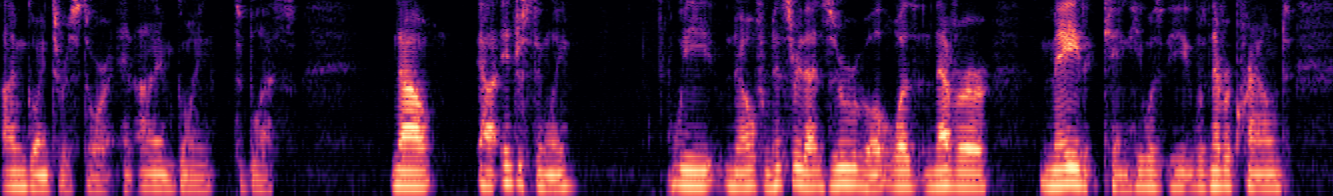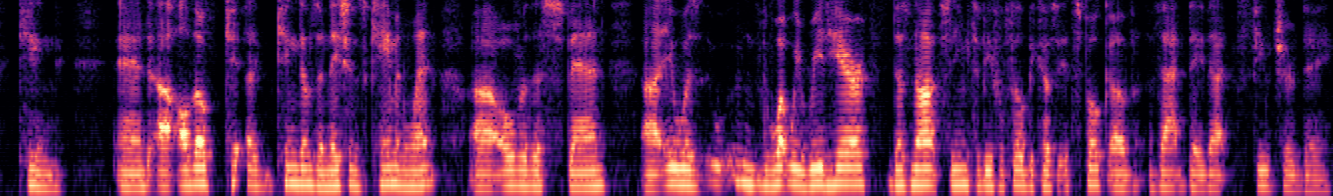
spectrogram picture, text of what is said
I'm going to restore, and I'm going to bless. Now, uh, interestingly, we know from history that Zerubbabel was never made king. He was he was never crowned king. And uh, although ki- uh, kingdoms and nations came and went uh, over this span, uh, it was what we read here does not seem to be fulfilled because it spoke of that day, that future day.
